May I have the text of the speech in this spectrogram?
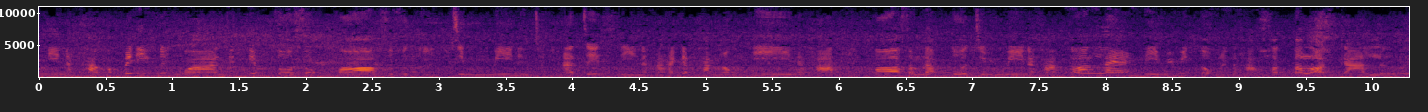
วันนี้นะคะ ก็เป็นอีกหนึ่งวันที่เตรียมตัวส่งมอบ Suzuki Jimmy 1.5 JC นะคะ ให้กับทางน้องพีนะคะ ก็สำหรับตัว Jimmy นะคะ ก็แรงดีไม่มีตกเลยนะคะฮอตตลอดการเลย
